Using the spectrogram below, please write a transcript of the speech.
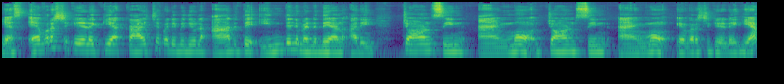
യെസ് എവറസ്റ്റ് കീഴടക്കിയ കാഴ്ച പരിമിതിയുള്ള ആദ്യത്തെ ഇന്ത്യൻ വനിതയാണ് അരി ചോൺസിൻ ആങ്മോ ചോൺസിൻ ആങ്മോ എവറസ്റ്റ് കീഴടക്കിയ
